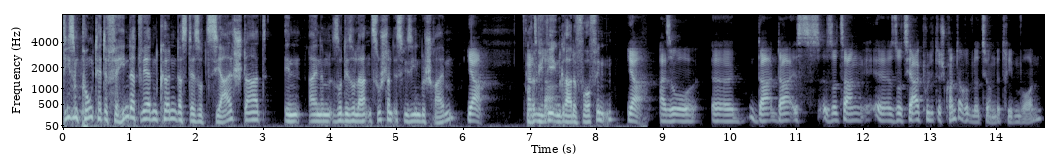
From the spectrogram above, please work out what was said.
diesem Punkt hätte verhindert werden können, dass der Sozialstaat in einem so desolaten Zustand ist, wie Sie ihn beschreiben? Ja. Oder wie klar. wir ihn gerade vorfinden? Ja, also äh, da, da ist sozusagen äh, sozialpolitisch Konterrevolution betrieben worden.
